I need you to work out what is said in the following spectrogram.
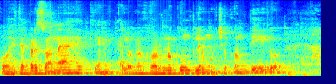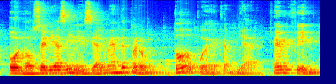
con este personaje que a lo mejor no cumple mucho contigo o no sería así inicialmente, pero todo puede cambiar. En fin,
